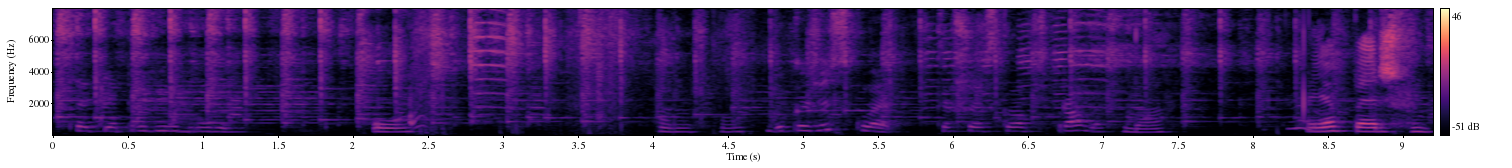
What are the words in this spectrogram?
Кстати, я пробіг другим. о. Хорошо. Докажи склеп. Те, що я сказав, це правда? Да. А я перший.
